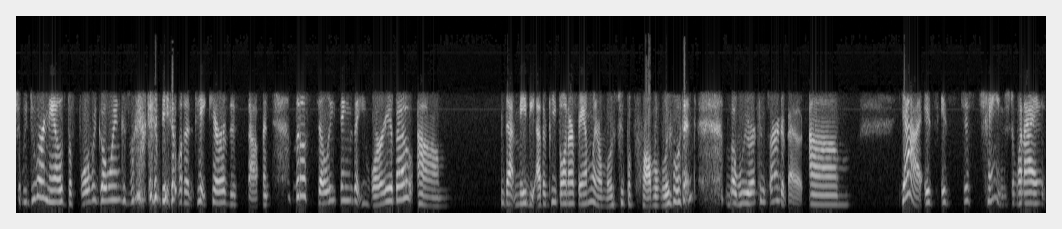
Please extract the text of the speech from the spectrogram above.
should we do our nails before we go in? Because we're not going to be able to take care of this stuff. And little silly things that you worry about. Um, that maybe other people in our family or most people probably wouldn't, but we were concerned about. Um, yeah, it's it's just changed. When I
